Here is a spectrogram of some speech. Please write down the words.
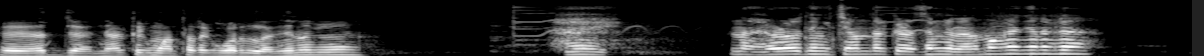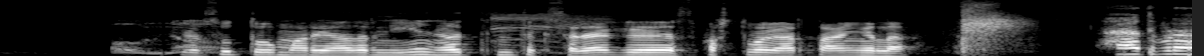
ಏ ಅಜ್ಜ ನೆಟ್ಟಿಗೆ ಮಾತಾಡಕ್ ಬರಲ್ಲ ನಿನಗ? ಹೇ ನಾ ಹೇಳೋದು ನಿಂಗೆ ಚಂದ ಕೇಳ್ಸಂಗಿಲ್ಲ ನನ್ನ ಮಗ ನಿನಗ? ಸುತ್ತು ಮಾರಿ ಆದ್ರೆ ನೀ ಏನು ಹೇಳ್ತೀನಿ ಅಂತ ಸರಿಯಾಗಿ ಸ್ಪಷ್ಟವಾಗಿ ಅರ್ಥ ಆಗಂಗಿಲ್ಲ. ಆಯ್ತು ಬಿಡು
